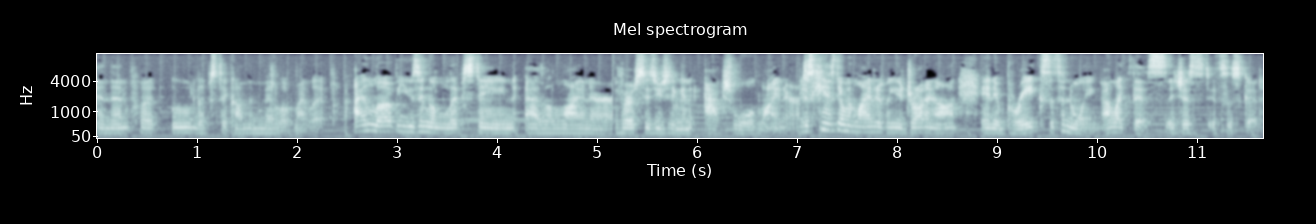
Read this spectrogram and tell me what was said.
and then put Ooh lipstick on the middle of my lip. I love using a lip stain as a liner versus using an actual liner. I just can't stand with liners when you draw it on and it breaks. It's annoying. I like this. It just, it's just good.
